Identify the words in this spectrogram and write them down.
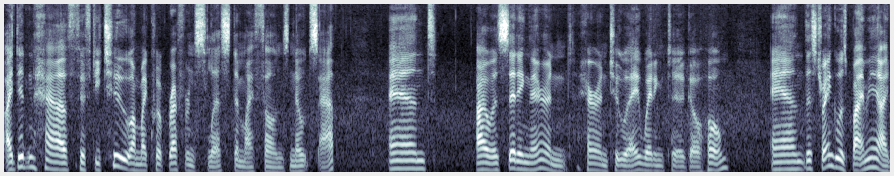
I didn't have 52 on my quick reference list in my phone's notes app, and I was sitting there in Heron 2A waiting to go home, and this train goes by me. I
